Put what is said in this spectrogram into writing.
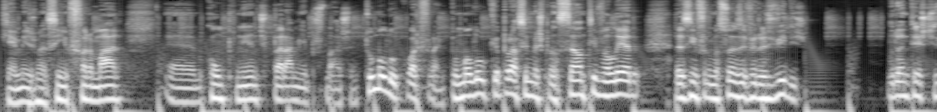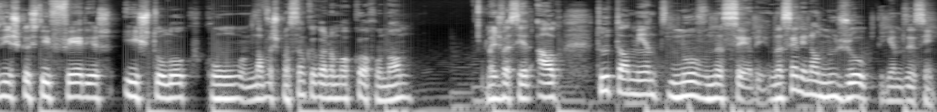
que é mesmo assim, farmar uh, componentes para a minha personagem. Estou maluco, Warframe, estou maluco. A próxima expansão, estive a ler as informações, a ver os vídeos durante estes dias que eu estive férias e estou louco com uma nova expansão que agora não me ocorre o nome, mas vai ser algo totalmente novo na série. Na série não, no jogo, digamos assim.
